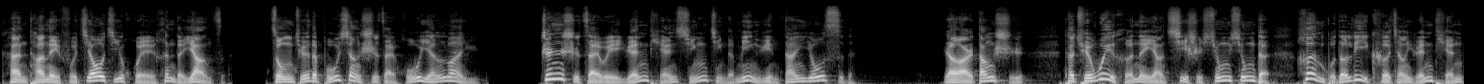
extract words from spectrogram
看他那副焦急悔恨的样子，总觉得不像是在胡言乱语。真是在为原田刑警的命运担忧似的。然而当时他却为何那样气势汹汹的，恨不得立刻将原田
